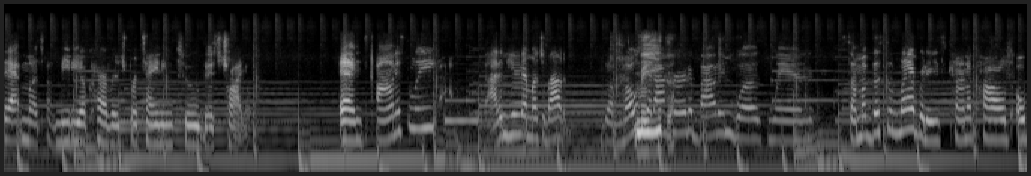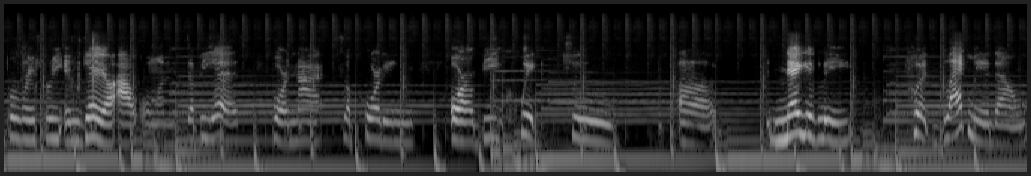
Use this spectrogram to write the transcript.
that much of media coverage pertaining to this trial. And honestly, I didn't hear that much about him. The most Me that either. I heard about him was when some of the celebrities kind of called Oprah Winfrey and Gayle out on the BS for not supporting or being quick to uh, negatively put black men down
